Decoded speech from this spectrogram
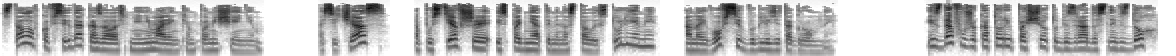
Столовка всегда казалась мне немаленьким помещением. А сейчас, опустевшая и с поднятыми на столы стульями, она и вовсе выглядит огромной. Издав уже который по счету безрадостный вздох,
